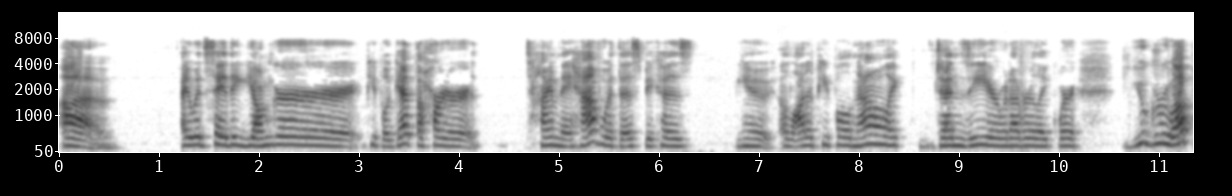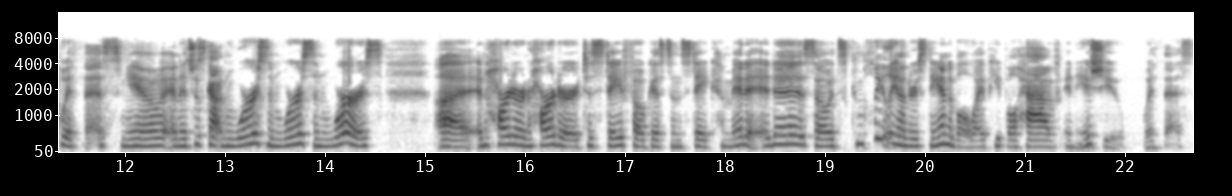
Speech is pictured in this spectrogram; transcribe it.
um, I would say the younger people get, the harder time they have with this because you know a lot of people now like Gen Z or whatever like where you grew up with this, you know, and it's just gotten worse and worse and worse. Uh, and harder and harder to stay focused and stay committed. So it's completely understandable why people have an issue with this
